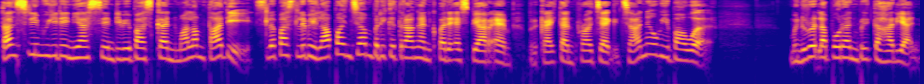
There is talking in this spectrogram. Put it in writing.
Tan Sri Muhyiddin Yassin dibebaskan malam tadi selepas lebih 8 jam beri keterangan kepada SPRM berkaitan projek Jana Wibawa. Menurut laporan berita harian,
